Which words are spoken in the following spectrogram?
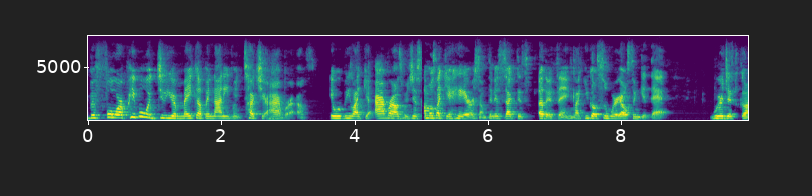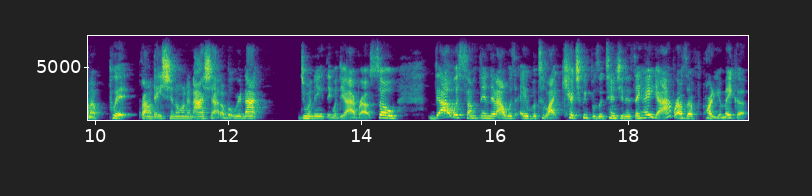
before, people would do your makeup and not even touch your eyebrows. It would be like your eyebrows were just almost like your hair or something. It's like this other thing, like you go somewhere else and get that. We're just gonna put foundation on and eyeshadow, but we're not doing anything with your eyebrows. So that was something that I was able to like catch people's attention and say, hey, your eyebrows are part of your makeup.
